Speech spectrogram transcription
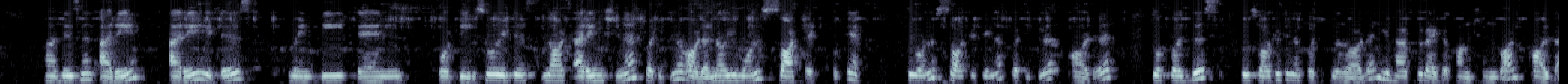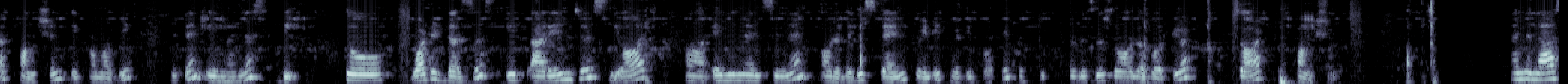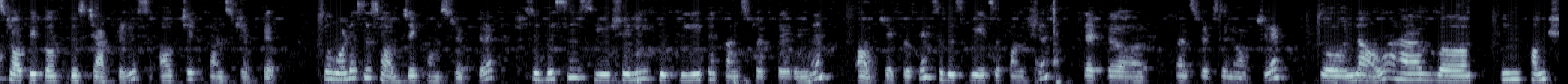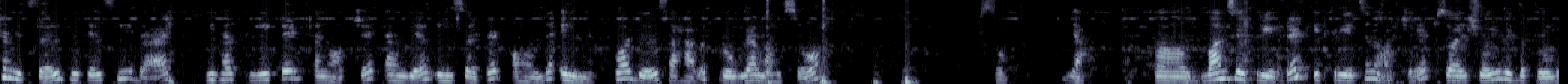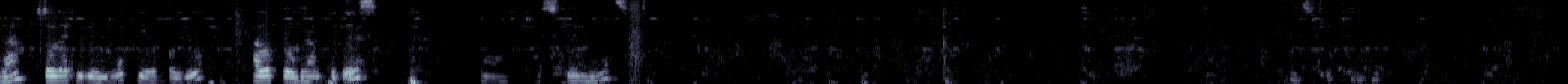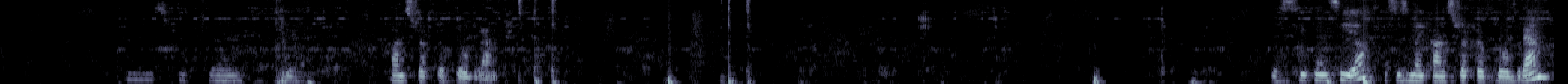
uh, there is an array. Array it is 20 10 40 so it is not arranged in a particular order. Now you want to sort it okay? You want to sort it in a particular order. So for this to sort it in a particular order you have to write a function called callback function a comma b written a minus b. So what it does is it arranges your uh, elements in an order. That is 10 20 30 40 50 so this is all about your sort function and the last topic of this chapter is object constructor. So what is this object constructor? So this is usually to create a constructor in an object. Okay, so this creates a function that uh, constructs an object. So now I have uh, in function itself, you can see that we have created an object and we have inserted all the elements. For this, I have a program also So yeah, uh, once you've created, it creates an object. So I'll show you with the program so that it will be more clear for you. I have a program for this. Uh, just two minutes. Constructor, yeah, constructor program. Yes, you can see here, this is my constructor program.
